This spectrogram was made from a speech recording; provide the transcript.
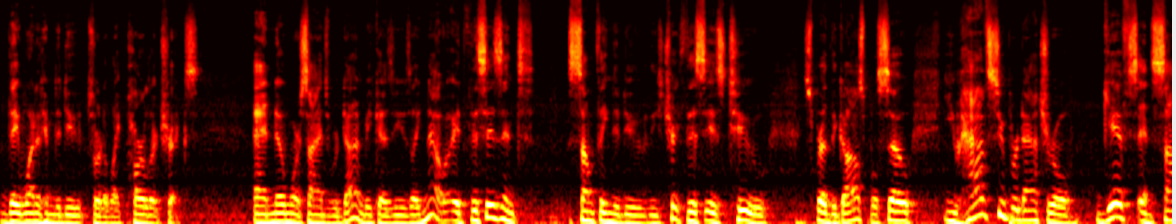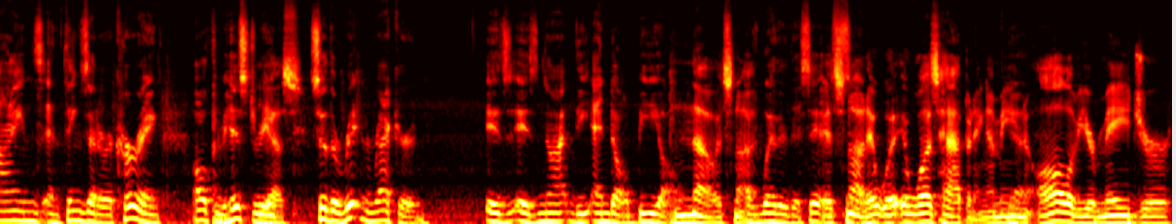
they wanted him to do sort of like parlor tricks, and no more signs were done because he was like, no, it, this isn't something to do these tricks. This is to spread the gospel. So you have supernatural gifts and signs and things that are occurring all through history. Yes. So the written record is is not the end all be all No, it's not. of whether this is. It's So- not. It, wa it was happening. I mean, Yeah. all of your major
